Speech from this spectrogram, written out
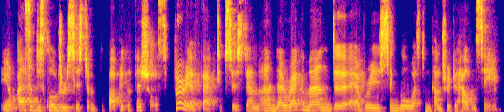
you know, asset disclosure system for public officials, very effective system, and I recommend uh, every single Western country to have the same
